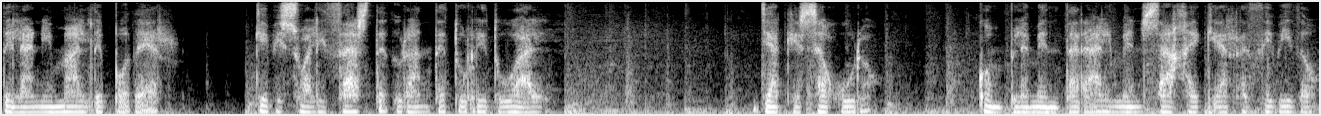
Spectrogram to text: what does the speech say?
del animal de poder que visualizaste durante tu ritual, ya que seguro complementará el mensaje que has recibido.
